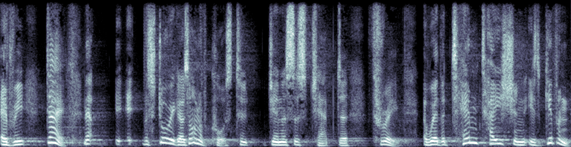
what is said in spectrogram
every day. Now, it, it, the story goes on, of course, to Genesis chapter 3, where the temptation is given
